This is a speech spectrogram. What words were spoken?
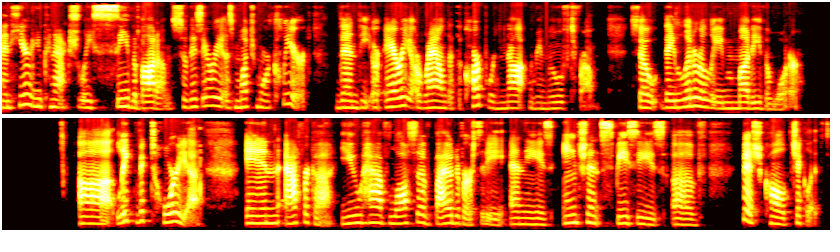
And here you can actually see the bottom. So this area is much more clear than the area around that the carp were not removed from. So they literally muddy the water. Uh, Lake Victoria in Africa, you have loss of biodiversity and these ancient species of fish called cichlids.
